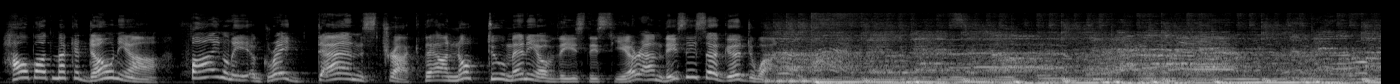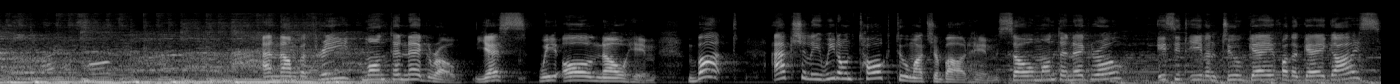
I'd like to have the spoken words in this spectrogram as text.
how about Macedonia? Finally, a great dance track. There are not too many of these this year, and this is a good one. And number three, Montenegro. Yes, we all know him. But actually, we don't talk too much about him. So, Montenegro, is it even too gay for the gay guys?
